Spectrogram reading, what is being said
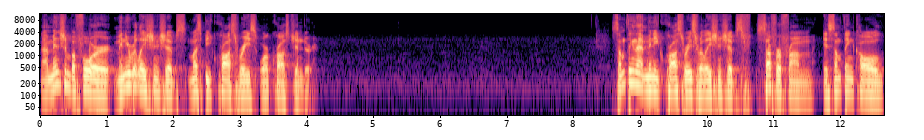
Now, I mentioned before, many relationships must be cross-race or cross-gender. Something that many cross-race relationships suffer from is something called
